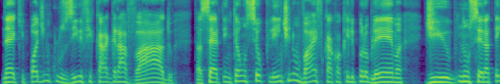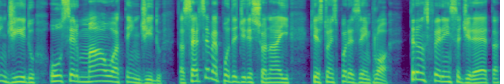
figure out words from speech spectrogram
né, que pode inclusive ficar gravado, tá certo? Então o seu cliente não vai ficar com aquele problema de não ser atendido ou ser mal atendido, tá certo? Você vai poder direcionar aí questões, por exemplo, ó, transferência direta,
